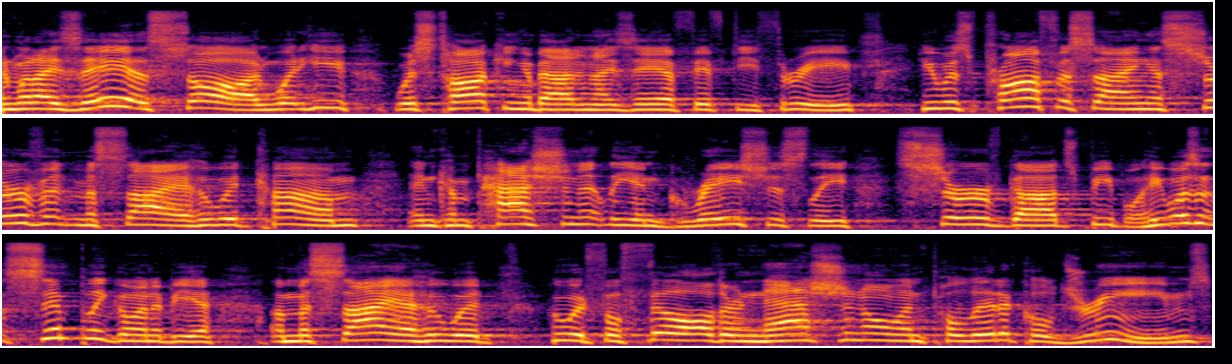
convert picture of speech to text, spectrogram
And what Isaiah saw and what he was talking about in Isaiah 53, he was prophesying a servant Messiah who would come and compassionately and graciously serve God's people. He wasn't simply going to be a, a Messiah who would, who would fulfill all their national and political dreams,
